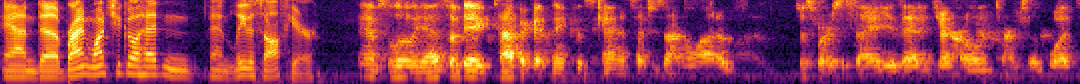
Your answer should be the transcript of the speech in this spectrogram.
And uh, Brian, why don't you go ahead and, and lead us off here? Absolutely, yeah, it's a big topic. I think this kind of touches on a lot of just where society is at in general in terms of what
